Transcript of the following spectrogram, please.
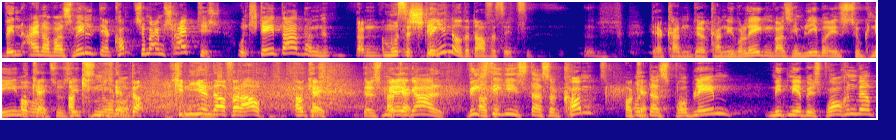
wenn einer was will, der kommt zu meinem Schreibtisch und steht da, dann... dann Muss er stehen oder darf er sitzen? Der kann, der kann überlegen, was ihm lieber ist, zu knien Okay. oder zu Ah, sitzen. knien, oder, da, knien darf er auch. Okay. Das ist mir Okay. egal. Wichtig ist, dass er kommt Okay. und das Problem mit mir besprochen wird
